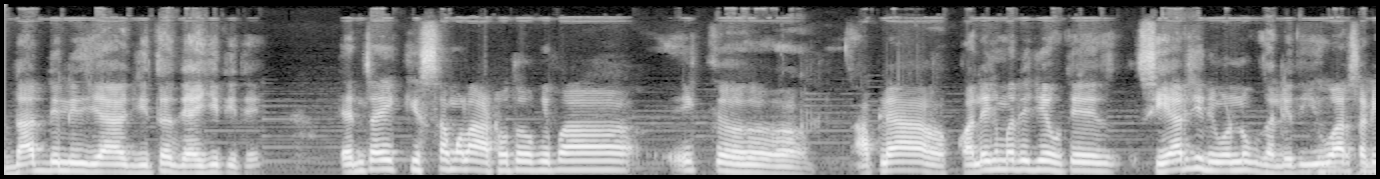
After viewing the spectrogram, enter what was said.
दाद दिली ज्या जिथं द्यायची तिथे. त्यांचा एक किस्सा मला आठवतो की बा एक आपल्या कॉलेजमध्ये जे होते सी आरची निवडणूक झाली होती यू आरसाठी.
